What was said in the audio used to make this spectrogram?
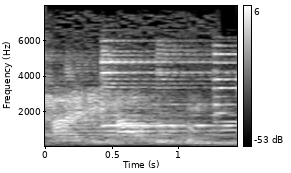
tiny house.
